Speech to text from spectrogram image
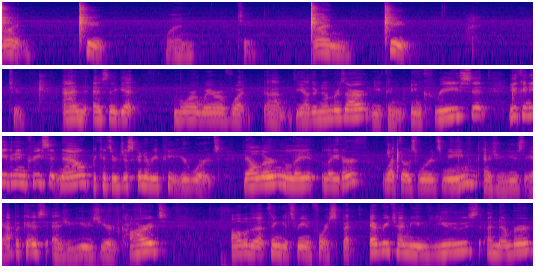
One, two, one, two, one, two, one, two. And as they get more aware of what um, the other numbers are, you can increase it. You can even increase it now because they're just going to repeat your words. They'll learn late, later what those words mean as you use the abacus, as you use your cards, all of that thing gets reinforced. But every time you use a number,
